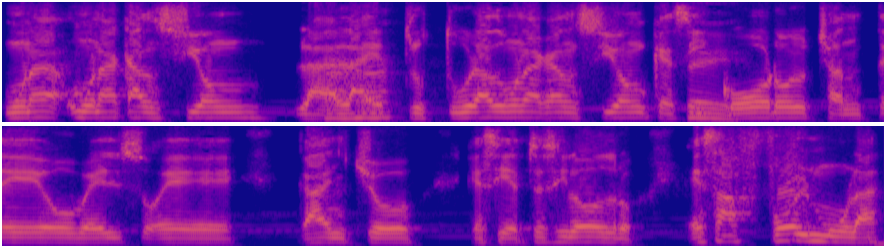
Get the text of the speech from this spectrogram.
una, una canción, la, la, estructura de una canción, que si coro, chanteo, verso, eh, gancho, que si esto y lo otro. Esa fórmula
